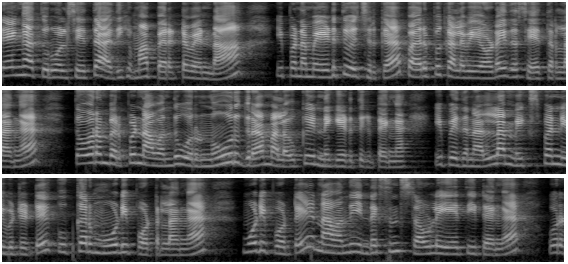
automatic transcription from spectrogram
தேங்காய் துருவல் சேர்த்து அதிகமாக பெரட்ட வேண்டாம். இப்போ நம்ம எடுத்து வச்சுருக்க பருப்பு கலவையோடு இதை சேர்த்துடலாங்க துவரம்பருப்பு நான் வந்து ஒரு நூறு கிராம் அளவுக்கு இன்றைக்கி எடுத்துக்கிட்டேங்க. இப்போ இதை நல்லா மிக்ஸ் பண்ணி விட்டுட்டு குக்கர் மூடி போட்டுடலாங்க மூடி போட்டு நான் வந்து இண்டக்ஷன் ஸ்டவ்வில் ஏற்றிட்டேங்க ஒரு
